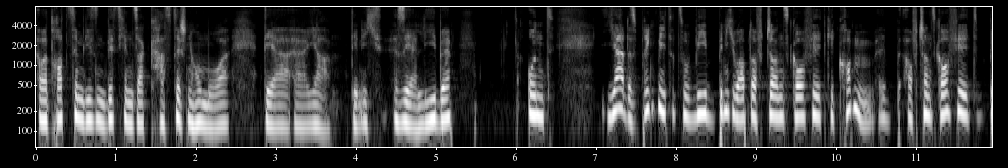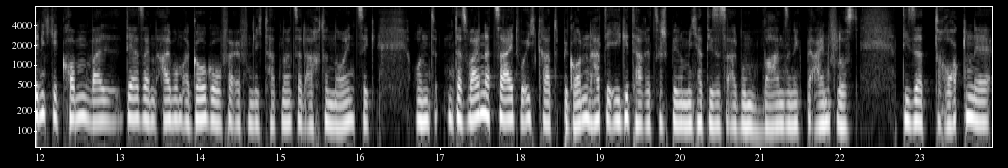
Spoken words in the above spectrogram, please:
aber trotzdem diesen bisschen sarkastischen Humor, der, äh, ja, den ich sehr liebe. Und Ja, das bringt mich dazu, wie bin ich überhaupt auf John Schofield gekommen? Auf John Schofield bin ich gekommen, weil der sein Album A Go-Go veröffentlicht hat, 1998. Und das war in der Zeit, wo ich gerade begonnen hatte, E-Gitarre zu spielen und mich hat dieses Album wahnsinnig beeinflusst. Dieser trockene,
